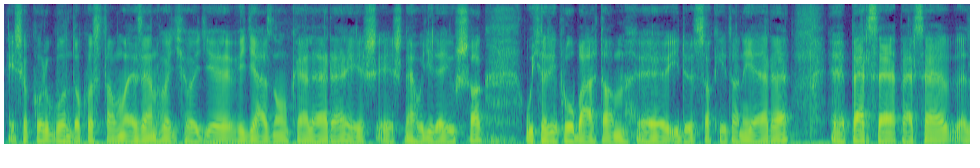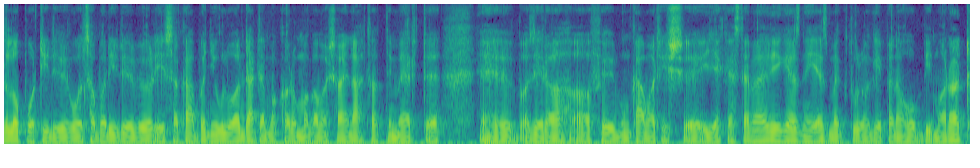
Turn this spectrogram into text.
És akkor gondolkoznak gondolkoztam ezen, hogy, hogy vigyáznom kell erre, és, és nehogy ide jussak, úgyhogy próbáltam időszakítani erre. Persze, persze ez a lopott idő volt szabadidőből éjszakában nyúlóan, de hát nem akarom magam sajnáltatni, mert azért a, a fő munkámat is igyekeztem elvégezni, ez meg tulajdonképpen a hobbi maradt.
